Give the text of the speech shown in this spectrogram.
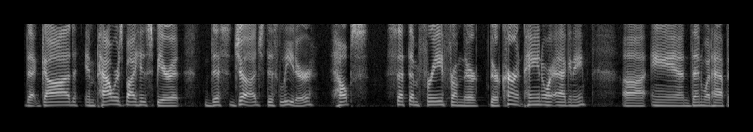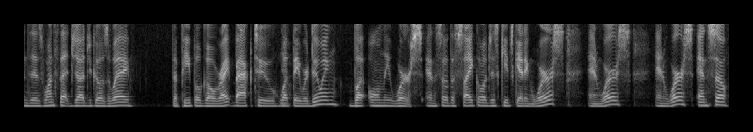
that God empowers by his spirit. This judge, this leader, helps set them free from their, their current pain or agony. Uh, and then what happens is once that judge goes away, the people go right back to what they were doing, but only worse. And so the cycle just keeps getting worse and worse and worse. And so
